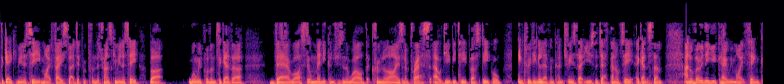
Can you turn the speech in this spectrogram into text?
the gay community might face that are different from the trans community. But when we put them together, there are still many countries in the world that criminalize and oppress LGBT plus people, including 11 countries that use the death penalty against them. And although in the UK we might think,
